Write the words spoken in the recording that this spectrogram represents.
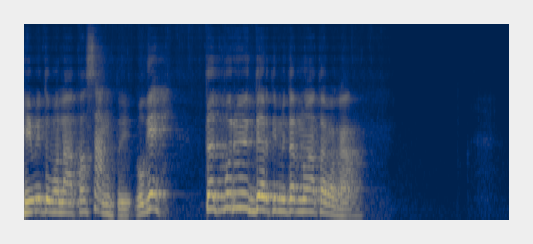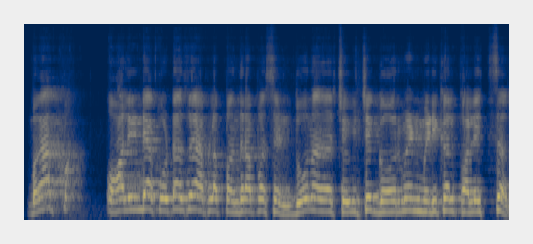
हे मी तुम्हाला आता सांगतोय ओके? तत्पूर्वी विद्यार्थी मित्रांनो आता बघा. बघा ऑल इंडिया कोटा जो आहे आपला पंधरा पर्सेंट दोन हजार चोवीसचे गव्हर्नमेंट मेडिकल कॉलेजचं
